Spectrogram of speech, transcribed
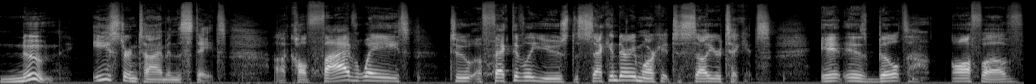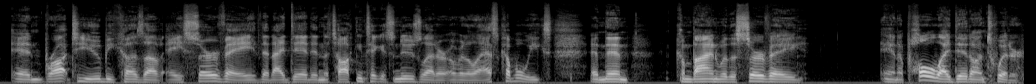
noon Eastern Time in the States uh, called Five Ways to Effectively Use the Secondary Market to Sell Your Tickets. It is built off of and brought to you because of a survey that I did in the Talking Tickets newsletter over the last couple weeks, and then combined with a survey and a poll I did on Twitter.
